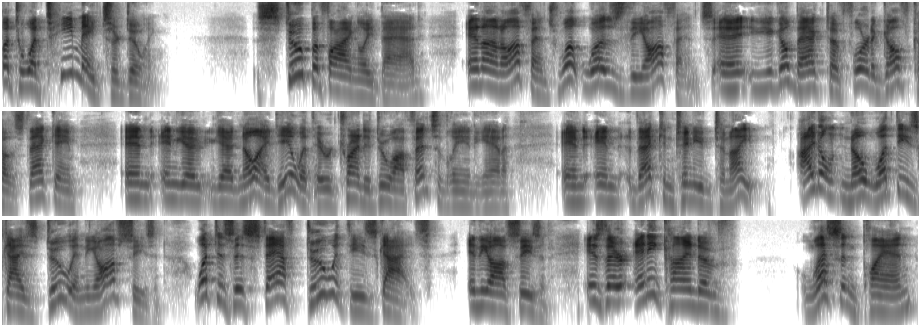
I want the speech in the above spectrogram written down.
but to what teammates are doing. Stupefyingly bad. And on offense, what was the offense? Uh, you go back to Florida Gulf Coast, that game, and, and you, you had no idea what they were trying to do offensively, Indiana. And, and that continued tonight. I don't know what these guys do in the offseason. What does this staff do with these guys in the offseason? Is there any kind of lesson plan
